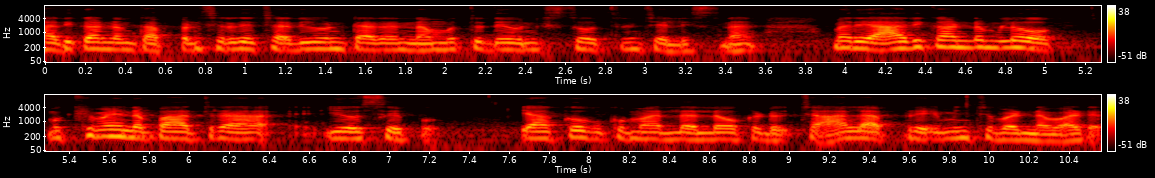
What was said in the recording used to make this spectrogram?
ఆదికాండం తప్పనిసరిగా చదివి ఉంటారని నమ్ముతూ దేవునికి స్తోత్రం చెల్లిస్తున్నాను. మరి ఆదికాండంలో ముఖ్యమైన పాత్ర యోసేపు యాకోబు కుమారులలో ఒకడు. చాలా ప్రేమించబడినవాడు.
